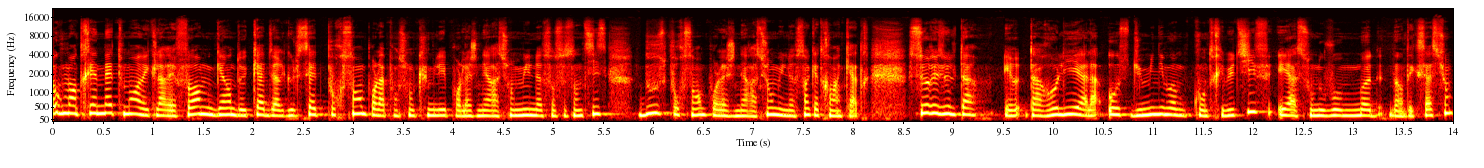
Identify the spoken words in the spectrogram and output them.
augmenteraient nettement avec la réforme, gain de 4,7% pour la pension cumulée pour la génération 1966, 12% pour la génération 1984. Ce résultat est à relier à la hausse du minimum contributif et à son nouveau mode d'indexation.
